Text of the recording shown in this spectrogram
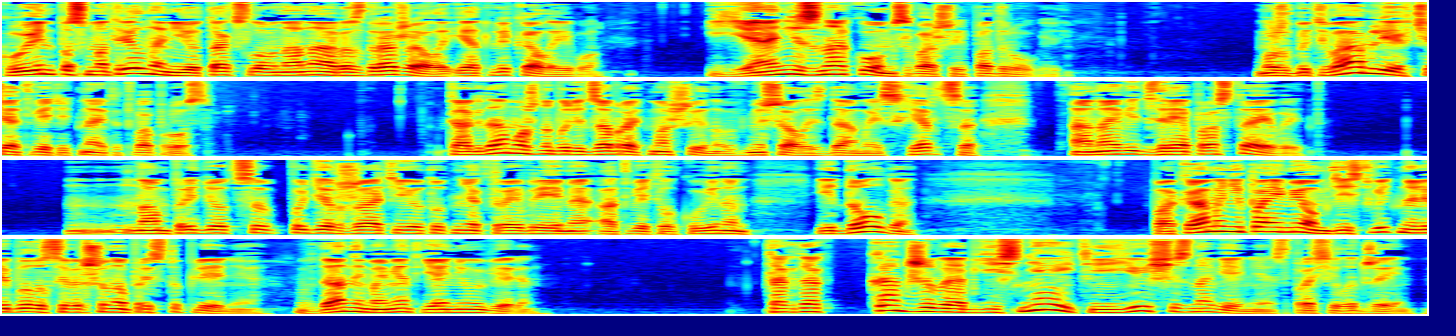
Куин посмотрел на нее так, словно она раздражала и отвлекала его. — Я не знаком с вашей подругой. Может быть, вам легче ответить на этот вопрос? — Когда можно будет забрать машину? — вмешалась дама из Херца. — Она ведь зря простаивает. — Нам придется подержать ее тут некоторое время, — ответил Куинан. — И долго? — Пока мы не поймем, действительно ли было совершено преступление. В данный момент я не уверен. — «Тогда как же вы объясняете ее исчезновение?» — спросила Джейн.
